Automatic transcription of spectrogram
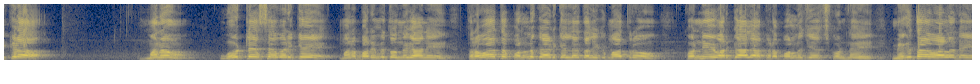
ఇక్కడ మనం ఓట్లేసే వరకే మన పరిమితి ఉంది కానీ తర్వాత పనుల కాడికి వెళ్ళే తల్లికి మాత్రం కొన్ని వర్గాలు అక్కడ పనులు చేసుకుంటున్నాయి. మిగతా వాళ్ళని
